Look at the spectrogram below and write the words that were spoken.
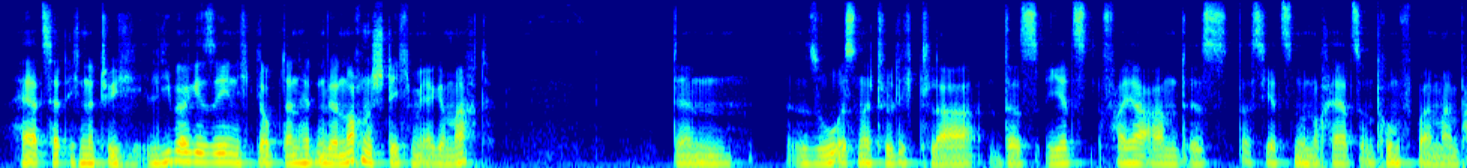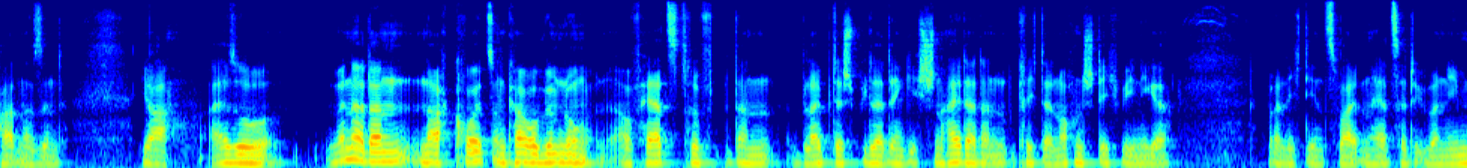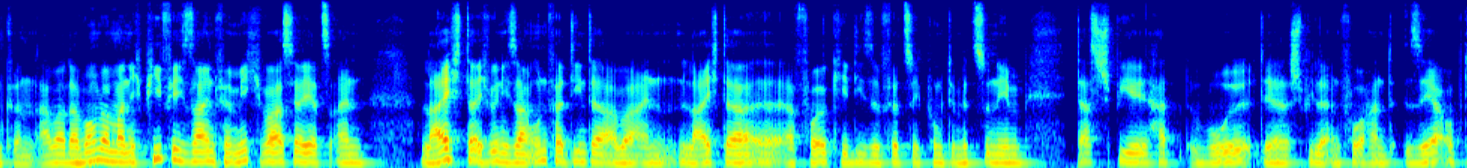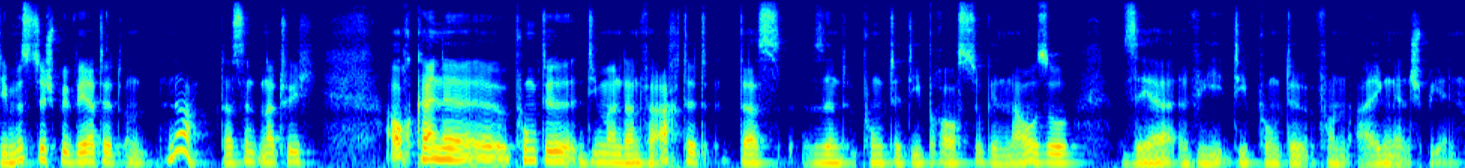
Herz hätte ich natürlich lieber gesehen, ich glaube, dann hätten wir noch einen Stich mehr gemacht, denn so ist natürlich klar, dass jetzt Feierabend ist, dass jetzt nur noch Herz und Trumpf bei meinem Partner sind. Ja, also wenn er dann nach Kreuz und Karo Wimmlung auf Herz trifft, dann bleibt der Spieler, denke ich, Schneider, dann kriegt er noch einen Stich weniger, weil ich den zweiten Herz hätte übernehmen können. Aber da wollen wir mal nicht piefig sein. Für mich war es ja jetzt ein leichter, ich will nicht sagen unverdienter, aber ein leichter äh, Erfolg, hier diese 40 Punkte mitzunehmen. Das Spiel hat wohl der Spieler in Vorhand sehr optimistisch bewertet, und ja, das sind natürlich auch keine äh, Punkte, die man dann verachtet. Das sind Punkte, die brauchst du genauso sehr wie die Punkte von eigenen Spielen.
